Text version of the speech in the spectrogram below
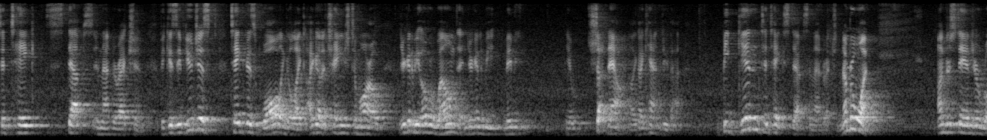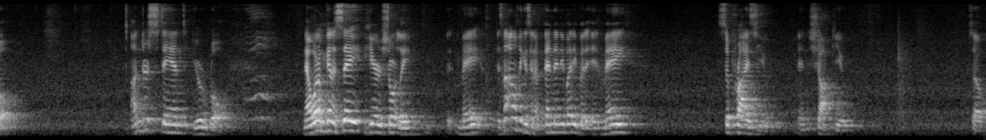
to take steps in that direction. Because if you just take this wall and go like, I got to change tomorrow, you're going to be overwhelmed and you're going to be maybe you know, shut down. Like, I can't do that. Begin to take steps in that direction. Number one, understand your role. Understand your role. Now, what I'm going to say here shortly it may, it's not, I don't think it's going to offend anybody, but it may surprise you and shock you. So,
